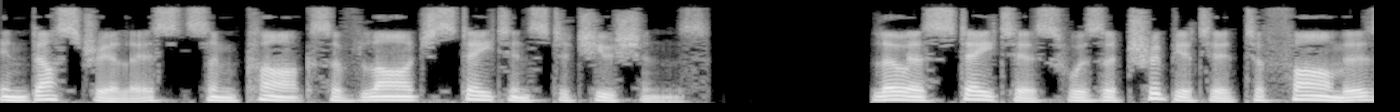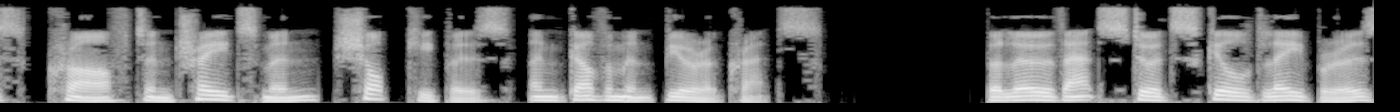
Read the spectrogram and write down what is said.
industrialists and clerks of large state institutions. Lower status was attributed to farmers, craft and tradesmen, shopkeepers, and government bureaucrats. Below that stood skilled laborers,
